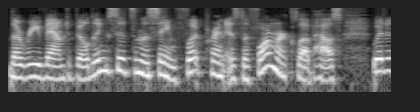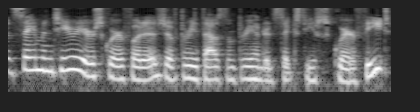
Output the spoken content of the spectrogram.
The revamped building sits in the same footprint as the former clubhouse, with its same interior square footage of 3,360 square feet.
